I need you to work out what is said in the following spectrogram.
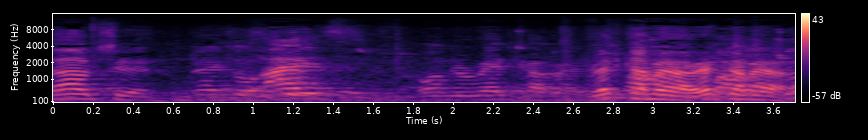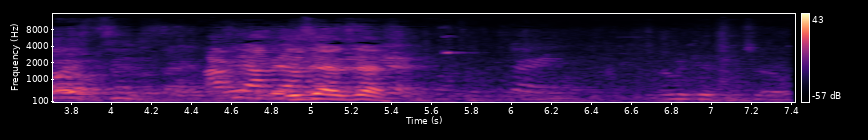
Out here so eyes on the red camera. Red camera red camera. Is there is there let me get you, Joe.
